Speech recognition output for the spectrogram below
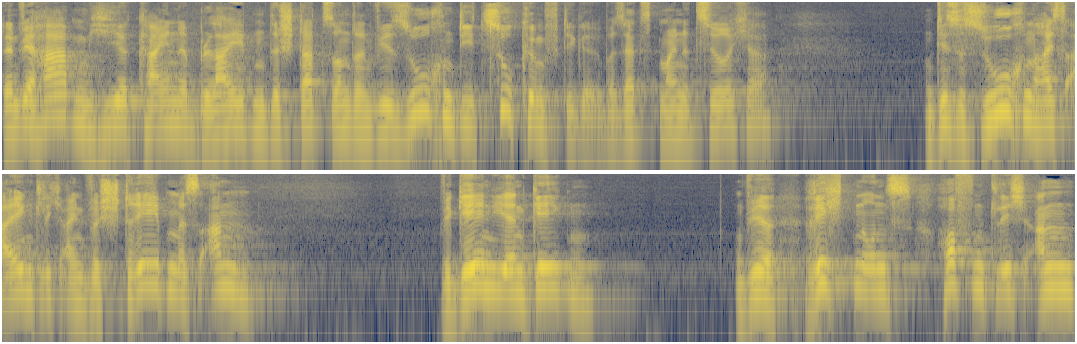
Denn wir haben hier keine bleibende Stadt, sondern wir suchen die zukünftige, übersetzt meine Zürcher. Und dieses Suchen heißt eigentlich ein Wir streben es an. Wir gehen ihr entgegen. Und wir richten uns hoffentlich an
